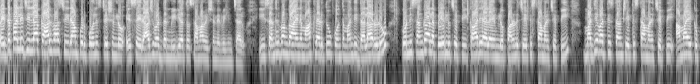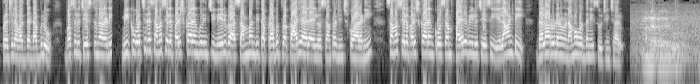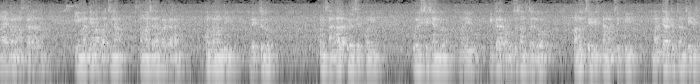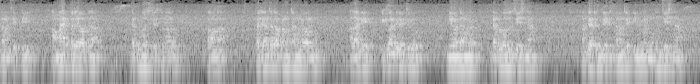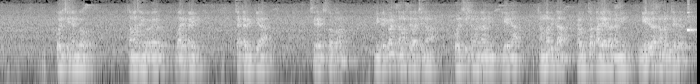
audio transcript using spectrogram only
పెద్దపల్లి జిల్లా కాల్వా శ్రీరాంపూర్ పోలీస్ స్టేషన్లో ఎస్ఐ రాజవర్ధన్ మీడియాతో సమావేశం నిర్వహించారు. ఈ సందర్భంగా ఆయన మాట్లాడుతూ కొంతమంది దళారులు కొన్ని సంఘాల పేర్లు చెప్పి కార్యాలయంలో పనులు చేపిస్తామని చెప్పి మధ్యవర్తిస్తాం చేపిస్తామని చెప్పి అమాయకు ప్రజల వద్ద డబ్బులు వసూలు చేస్తున్నారని మీకు వచ్చిన సమస్యల పరిష్కారం గురించి నేరుగా సంబంధిత ప్రభుత్వ కార్యాలయాల్లో సంప్రదించుకోవాలని సమస్యల పరిష్కారం కోసం పైరవీలు చేసి ఎలాంటి దళారులను నమ్మవద్దని సూచించారు. నమస్కారాలు. ఈ మధ్య మాకు వచ్చిన సమాచారం ప్రకారం కొంతమంది వ్యక్తులు కొన్ని సంఘాల పేర్లు చెప్పుకొని పోలీస్ స్టేషన్లో మరియు ఇతర ప్రభుత్వ సంస్థల్లో పనులు చేపిస్తామని చెప్పి మధ్యార్థిత్వం చేపిస్తామని చెప్పి అమాయక ప్రజల వద్ద డబ్బులు వసూలు చేస్తున్నారు. కావున ప్రజలందరూ అప్రమత్తంగా ఉండేవాళ్ళను అలాగే ఇటువంటి వ్యక్తులు మీ వద్ద డబ్బులు వసూలు చేసిన మధ్యార్థిత్వం చేపిస్తామని చెప్పి మిమ్మల్ని మోసం చేసిన పోలీస్ స్టేషన్లో సమాచారం ఇవ్వగలరు. వారిపై చట్టరీత్యా చర్య తీసుకోగలను మీకు ఎటువంటి సమస్య వచ్చినా పోలీస్ స్టేషన్లో కానీ లేదా సంబంధిత ప్రభుత్వ కార్యాలయాలు కానీ నేరుగా సంప్రదించగలరు.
